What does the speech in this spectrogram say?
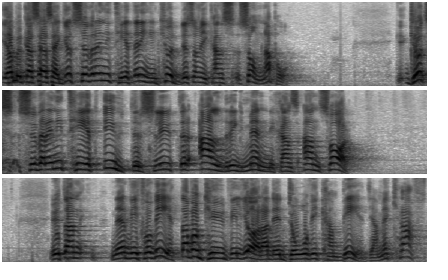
jag brukar säga så här, Guds suveränitet är ingen kudde som vi kan somna på. Guds suveränitet utesluter aldrig människans ansvar. Utan när vi får veta vad Gud vill göra, det är då vi kan bedja med kraft.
